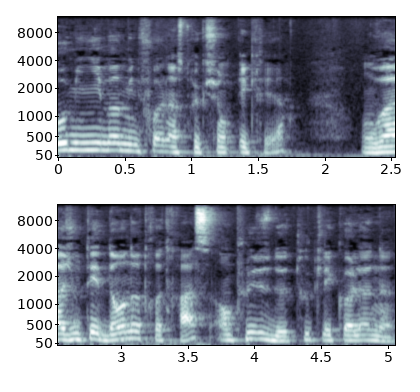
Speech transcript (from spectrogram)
au minimum une fois l'instruction écrire, on va ajouter dans notre trace, en plus de toutes les colonnes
